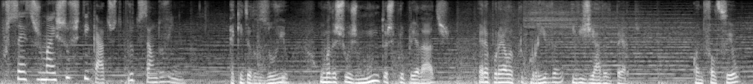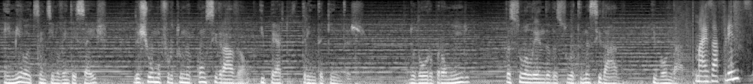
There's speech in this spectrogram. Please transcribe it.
processos mais sofisticados de produção do vinho. A Quinta do Vesúvio, uma das suas muitas propriedades, era por ela percorrida e vigiada de perto. Quando faleceu, em 1896, deixou uma fortuna considerável e perto de 30 quintas. Do Douro para o mundo, passou a lenda da sua tenacidade e bondade. Mais à frente,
